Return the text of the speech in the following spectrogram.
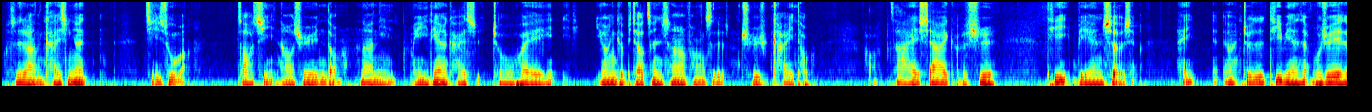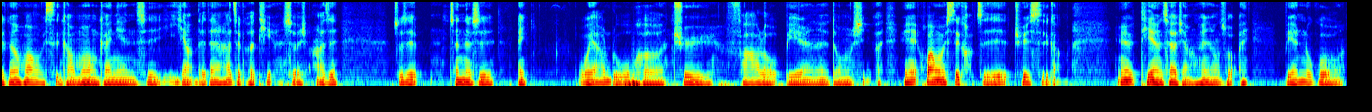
或是让你开心的激素嘛。早起然后去运动，那你每一天的开始就会用一个比较正向的方式去开头。好，再来下一个是替别人设想，嘿，就是替别人想，我觉得也是跟换位思考某种概念是一样的，但是它这个替人设想，还是就是真的是，哎，我要如何去 follow 别人的东西？因为换位思考只是去思考，因为替人设想，很想说，哎，别人如果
